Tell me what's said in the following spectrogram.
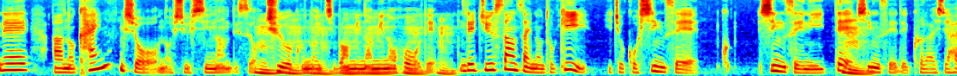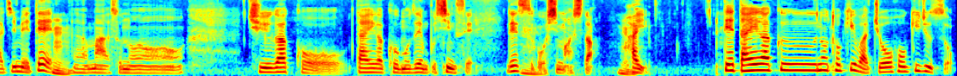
であの海南省の出身なんですよ、中国の一番南の方で。で13歳の時一応こう新生新生に行って、うん新生で暮らし始めて、うんあまあその中学校大学も全部新生で過ごしました。うんはいで大学の時は情報技術を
